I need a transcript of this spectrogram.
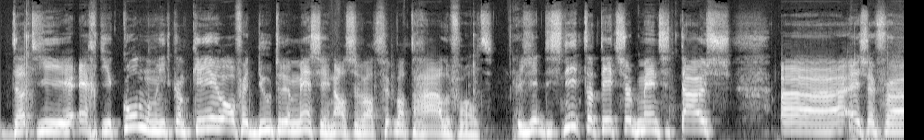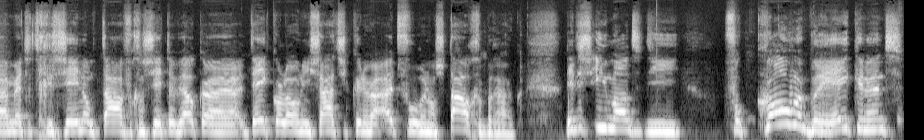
dat je echt je kont nog niet kan keren of hij duwt er een mes in als er wat, wat te halen valt. Je, het is niet dat dit soort mensen thuis eh, eens even met het gezin om tafel gaan zitten. Welke decolonisatie kunnen we uitvoeren in ons taalgebruik? Dit is iemand die volkomen berekenend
